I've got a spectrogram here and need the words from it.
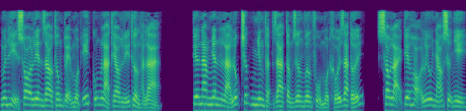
Nguyên Hỷ so liên giao thông tuệ một ít cũng là theo lý thường hẳn là. Kia nam nhân là lúc trước nhưng thật ra tầm dương vương phủ một khối ra tới, sau lại kia họ lưu nháo sự nhi,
